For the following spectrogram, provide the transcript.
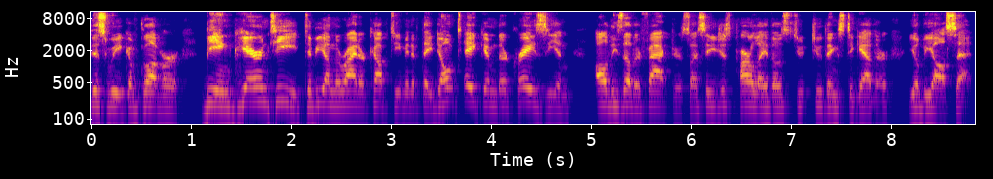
this week of Glover being guaranteed to be on the Ryder Cup team. And if they don't take him, they're crazy and all these other factors. So I say you just parlay those two, two things together, you'll be all set.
